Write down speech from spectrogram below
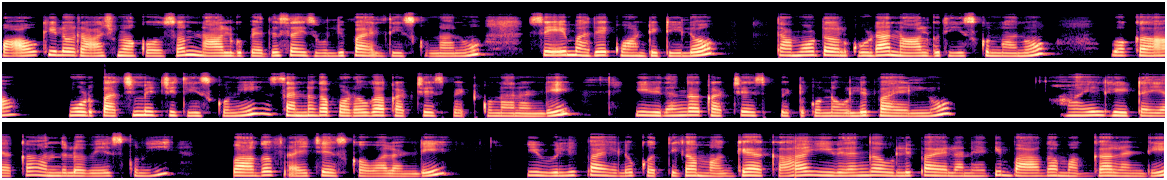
పావు కిలో రాజ్మా కోసం నాలుగు పెద్ద సైజు ఉల్లిపాయలు తీసుకున్నాను. సేమ్ అదే క్వాంటిటీలో టమోటాలు కూడా నాలుగు తీసుకున్నాను. ఒక మూడు పచ్చిమిర్చి తీసుకుని సన్నగా పొడవుగా కట్ చేసి పెట్టుకున్నానండి. ఈ విధంగా కట్ చేసి పెట్టుకున్న ఉల్లిపాయలను ఆయిల్ హీట్ అయ్యాక అందులో వేసుకుని బాగా ఫ్రై చేసుకోవాలండి. ఈ ఉల్లిపాయలు కొద్దిగా మగ్గాక ఈ విధంగా ఉల్లిపాయలు అనేది బాగా మగ్గాలండి.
